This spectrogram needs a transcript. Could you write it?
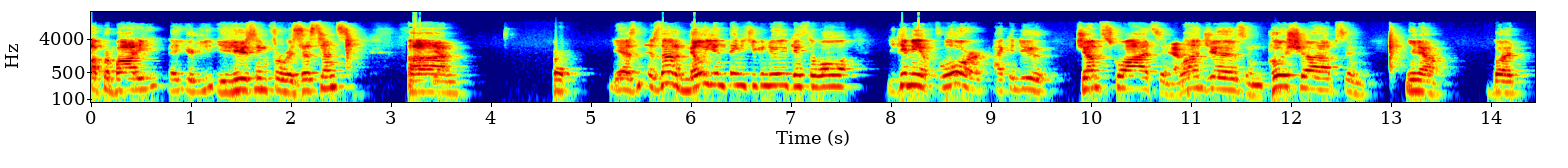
upper body that you're, you're using for resistance. Um, But yeah, there's, there's not a million things you can do against the wall. You give me a floor, I can do jump squats and Yeah. lunges and push-ups and you know. But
